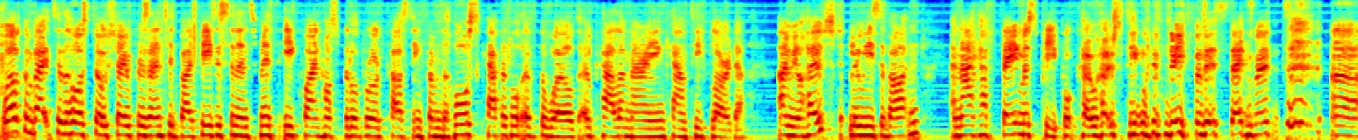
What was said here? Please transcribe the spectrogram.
Welcome back to the Horse Talk Show presented by Peterson and Smith Equine Hospital, broadcasting from the horse capital of the world, Ocala, Marion County, Florida. I'm your host, Louisa Barton, and I have famous people co hosting with me for this segment. Uh,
